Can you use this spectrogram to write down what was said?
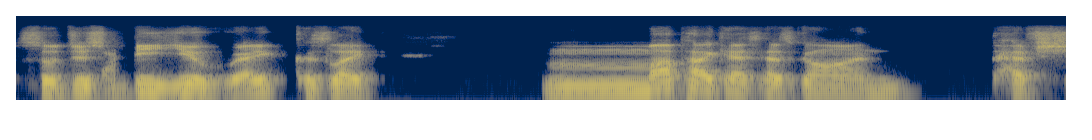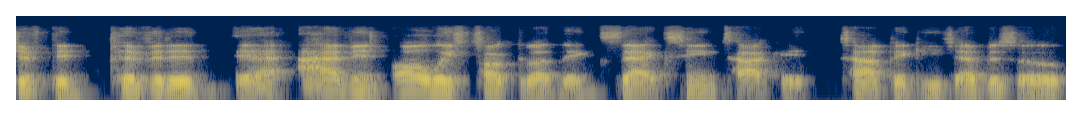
So just be you, right? Because like my podcast has gone, have shifted, pivoted. I haven't always talked about the exact same topic topic each episode,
